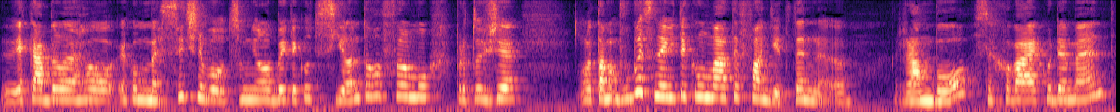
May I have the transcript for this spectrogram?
jaká byla jeho jako message, nebo co mělo být jako cílem toho filmu, protože tam vůbec nevíte, komu máte fandit. Ten eh, Rambo se chová jako dement,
